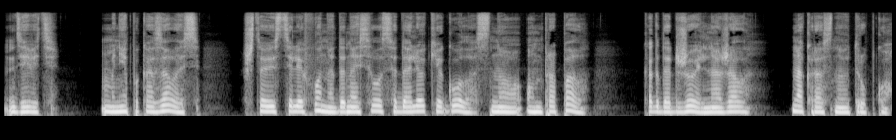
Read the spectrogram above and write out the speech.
Девять. Мне показалось, что из телефона доносился далекий голос, но он пропал, когда Джоэль нажал на красную трубку.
